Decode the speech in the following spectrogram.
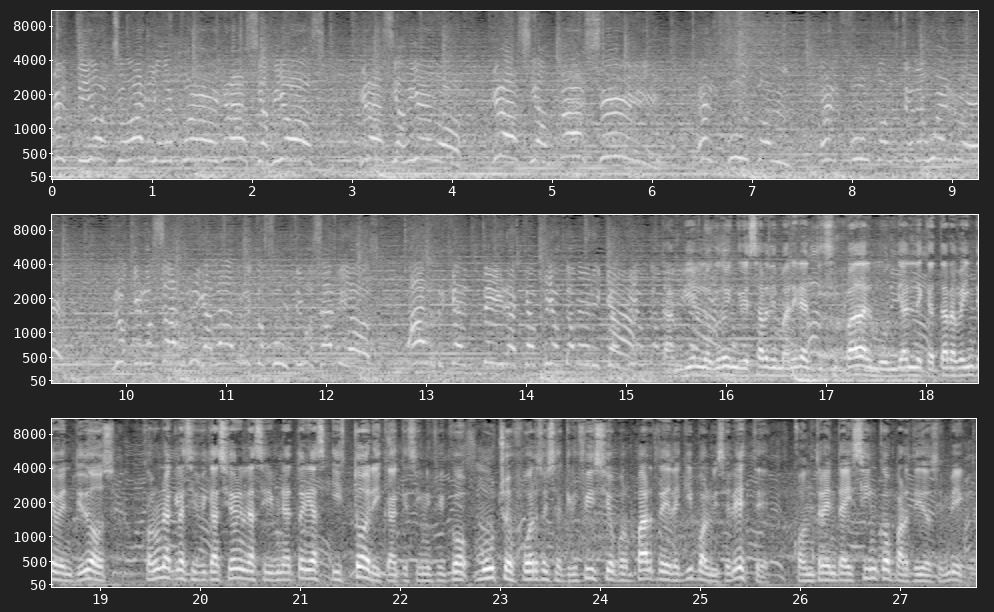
28 años después. ¡Gracias, Dios! ¡Gracias, Diego! ¡Gracias, Messi! El fútbol, el fútbol te devuelve lo que nos ha regalado últimos años. Argentina, campeón de América. También logró ingresar de manera anticipada al Mundial de Qatar 2022, con una clasificación en las eliminatorias histórica que significó mucho esfuerzo y sacrificio por parte del equipo albiceleste, con 35 partidos invictos.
